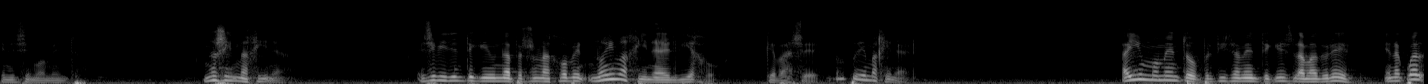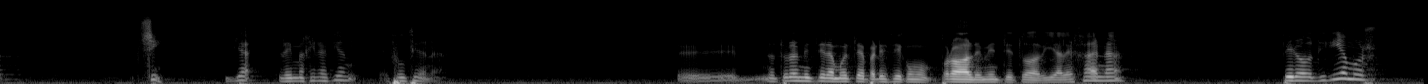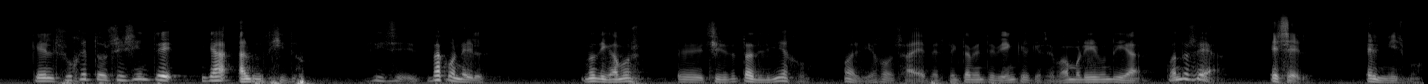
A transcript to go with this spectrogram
en ese momento. No se imagina. Es evidente que una persona joven no imagina el viejo que va a ser, no lo puede imaginar. Hay un momento precisamente que es la madurez, en la cual sí, ya la imaginación funciona. Eh, naturalmente la muerte aparece como probablemente todavía lejana, pero diríamos que el sujeto se siente ya aludido, va con él. No digamos eh, si se trata del viejo. el viejo sabe perfectamente bien que el que se va a morir un día, cuando sea, es él, él mismo.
